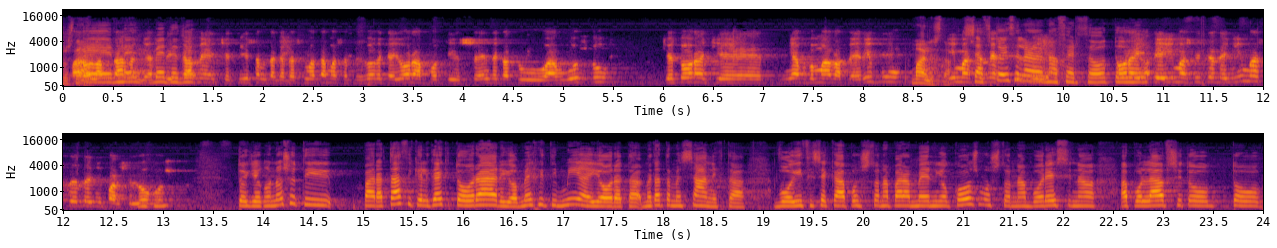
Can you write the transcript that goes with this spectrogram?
σωστά. Παρ' όλα Ε, αυτά, με- αναγκαστήκαμε με και κλείσαμε τα καταστήματά μας από τις 12 η ώρα από τις 11 του Αυγούστου και τώρα και μια εβδομάδα περίπου Μάλιστα. είμαστε Σε αυτό μέχρι ήθελα τη να μία. αναφερθώ. Το, Τώρα είτε είμαστε είτε δεν είμαστε, δεν υπάρχει λόγος. Το γεγονός ότι παρατάθηκε λιγάκι το ωράριο μέχρι τη μία η ώρα τα, μετά τα μεσάνυχτα βοήθησε κάπως στο να παραμένει ο κόσμος, στο να μπορέσει να απολαύσει το, το,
